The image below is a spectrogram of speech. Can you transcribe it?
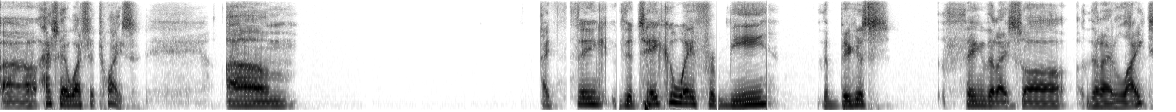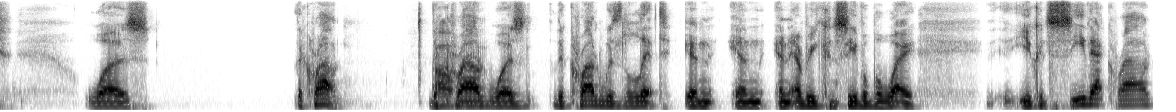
uh, actually, I watched it twice. Um, I think the takeaway for me, the biggest thing that I saw that I liked was the crowd. The oh, crowd was the crowd was lit in in in every conceivable way you could see that crowd.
